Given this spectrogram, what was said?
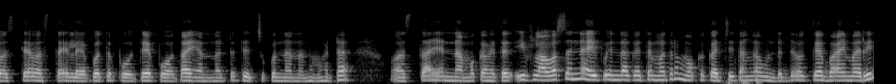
వస్తే వస్తాయి లేకపోతే పోతే పోతాయి అన్నట్టు తెచ్చుకున్నాను అనమాట వస్తాయని నమ్మకం అయితే. ఈ ఫ్లవర్స్ అన్నీ అయిపోయిన దాకైతే మాత్రం మొక్క ఖచ్చితంగా ఉండద్దు. ఓకే బాయ్ మరి.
